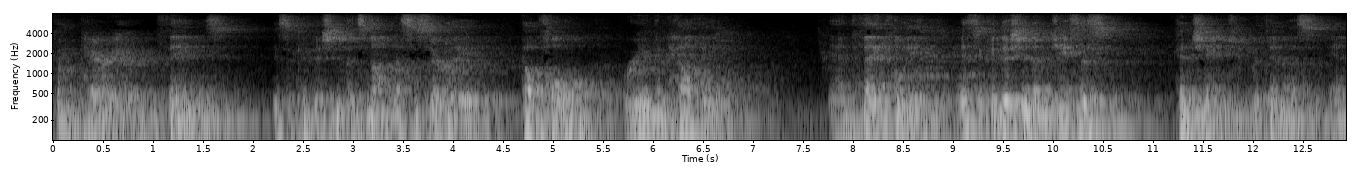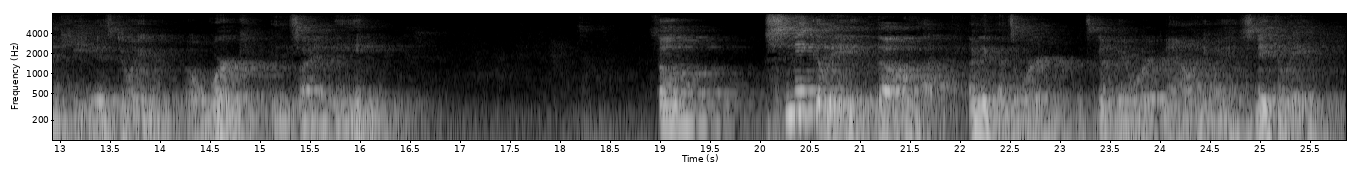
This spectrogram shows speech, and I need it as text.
comparing things is a condition that's not necessarily helpful or even healthy. And thankfully, it's a condition that Jesus can change within us, and He is doing a work inside me. So, sneakily, though, I think that's a word, it's going to be a word now anyway, sneakily,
